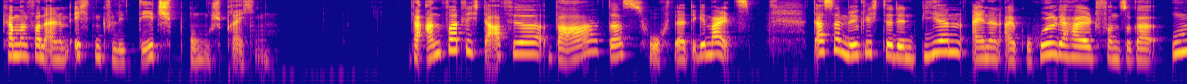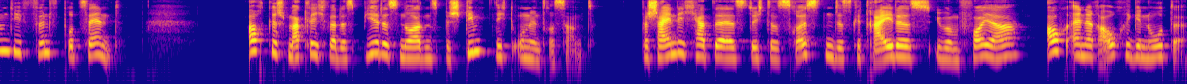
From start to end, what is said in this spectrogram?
kann man von einem echten Qualitätssprung sprechen. Verantwortlich dafür war das hochwertige Malz. Das ermöglichte den Bieren einen Alkoholgehalt von sogar um die 5%. Auch geschmacklich war das Bier des Nordens bestimmt nicht uninteressant. Wahrscheinlich hatte es durch das Rösten des Getreides überm Feuer auch eine rauchige Note.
